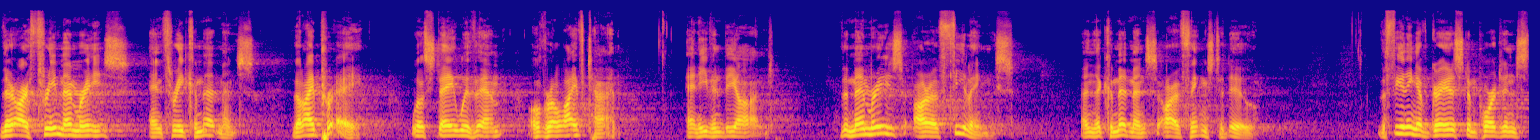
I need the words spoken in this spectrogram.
There are three memories and three commitments that I pray will stay with them over a lifetime and even beyond. The memories are of feelings, and the commitments are of things to do. The feeling of greatest importance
